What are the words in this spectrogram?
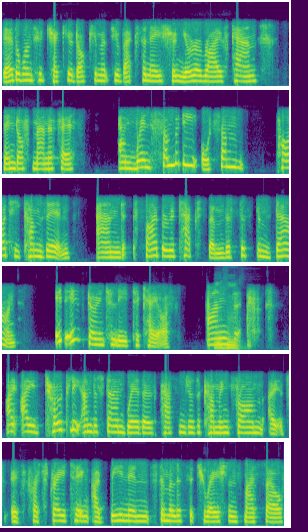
they're the ones who check your documents, your vaccination, your arrive can, send off manifests. And when somebody or some party comes in and cyber attacks them, the system's down, it is going to lead to chaos. And mm-hmm. I, I totally understand where those passengers are coming from. I, it's, it's frustrating. I've been in similar situations myself.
